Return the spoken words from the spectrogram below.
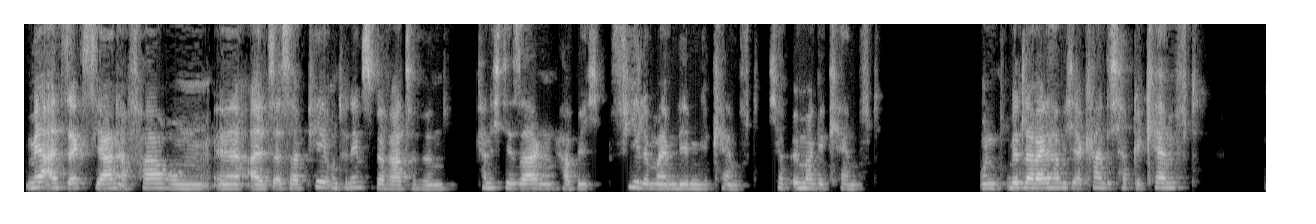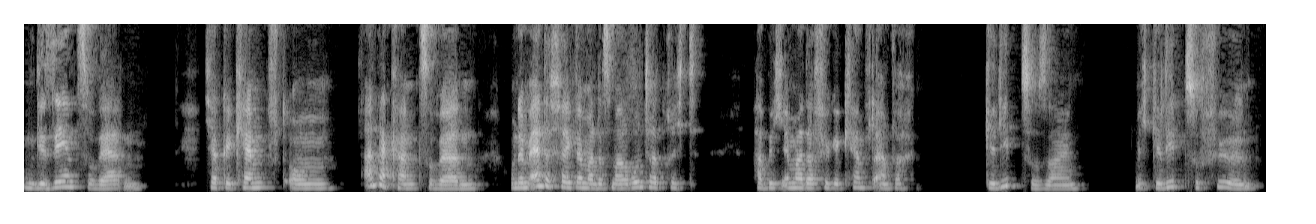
mehr als sechs Jahren Erfahrung äh, als SAP-Unternehmensberaterin, kann ich dir sagen, habe ich viel in meinem Leben gekämpft. Ich habe immer gekämpft. Und mittlerweile habe ich erkannt, ich habe gekämpft, um gesehen zu werden. Ich habe gekämpft, um anerkannt zu werden. Und im Endeffekt, wenn man das mal runterbricht, habe ich immer dafür gekämpft, einfach geliebt zu sein, mich geliebt zu fühlen,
